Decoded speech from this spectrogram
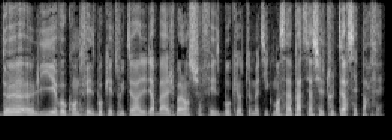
de lier vos comptes Facebook et Twitter et de dire bah je balance sur Facebook et automatiquement ça va partir sur Twitter, c'est parfait.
